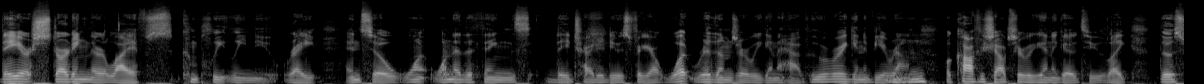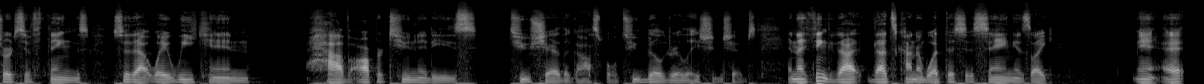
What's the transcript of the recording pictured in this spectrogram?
they are starting their lives completely new, right? And so one one of the things they try to do is figure out what rhythms are we going to have? Who are we going to be around? Mm-hmm. What coffee shops are we going to go to? Like those sorts of things so that way we can have opportunities to share the gospel, to build relationships. And I think that that's kind of what this is saying is like man,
